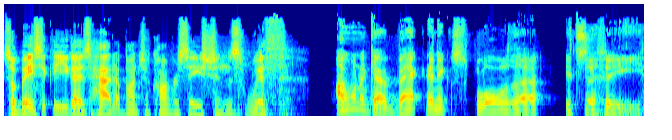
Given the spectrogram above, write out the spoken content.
So basically, you guys had a bunch of conversations with. I want to go back and explore the it's a he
